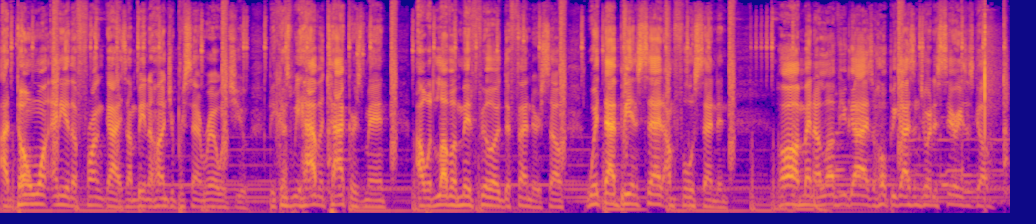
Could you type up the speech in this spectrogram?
I don't want any of the front guys. I'm being 100% real with you because we have attackers, man. I would love a midfielder defender. So with that being said, I'm full sending. Oh man, I love you guys. I hope you guys enjoyed the series. Let's go.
